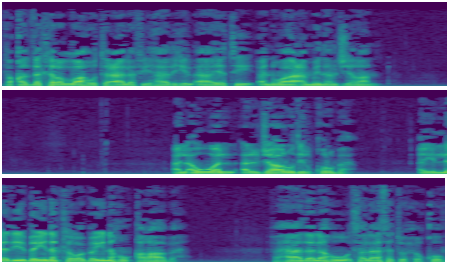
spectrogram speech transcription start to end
فقد ذكر الله تعالى في هذه الآية أنواعا من الجيران. الأول الجار ذي القربى أي الذي بينك وبينه قرابة. فهذا له ثلاثة حقوق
